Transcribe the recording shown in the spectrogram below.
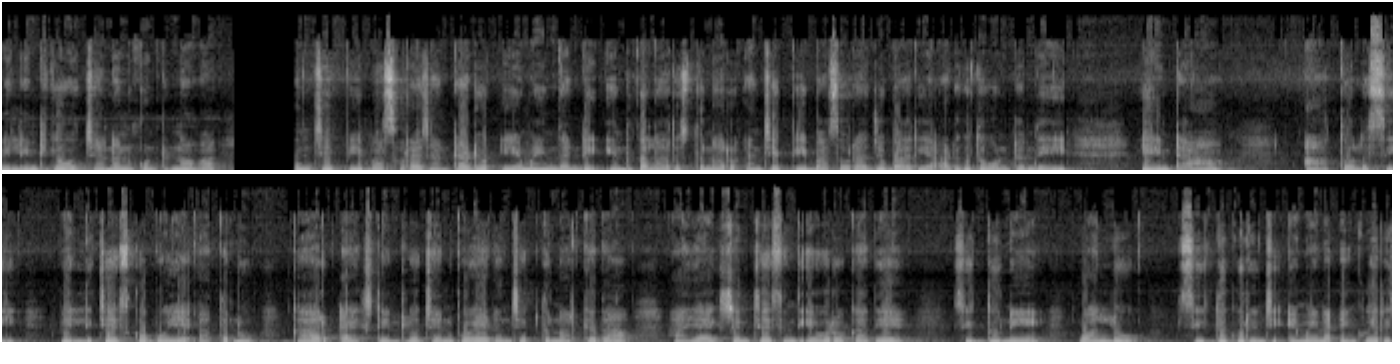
వీళ్ళింటికి వచ్చాననుకుంటున్నావా? అని చెప్పి బసవరాజు అంటాడు. ఏమైందండి? ఎందుకు అలా అరుస్తున్నారు? అని చెప్పి బసవరాజు భార్య అడుగుతూ ఉంటుంది. ఏంటా? ఆ తులసి పెళ్ళి చేసుకోబోయే అతను కారు యాక్సిడెంట్లో చనిపోయాడని చెప్తున్నారు కదా ఆ యాక్సిడెంట్ చేసింది ఎవరో కాదే? సిద్ధునే వాళ్ళు సిద్ధు గురించి ఏమైనా ఎంక్వైరీ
